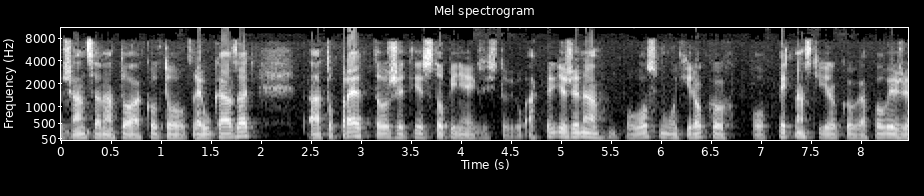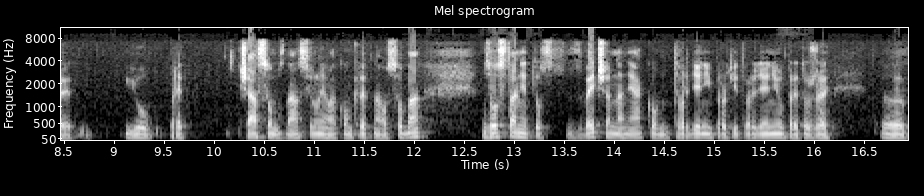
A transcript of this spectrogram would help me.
šanca na to, ako to preukázať. A to preto, že tie stopy neexistujú. Ak príde žena po 8 rokoch, po 15 rokoch a povie, že ju pred časom znásilnila konkrétna osoba, zostane to zväčša na nejakom tvrdení proti tvrdeniu, pretože E,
